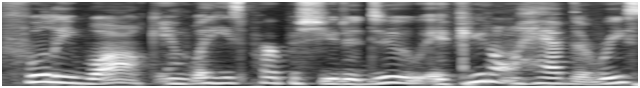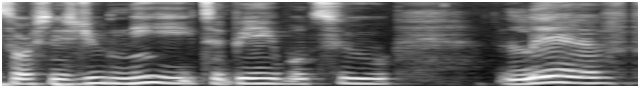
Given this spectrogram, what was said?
fully walk in what He's purposed you to do if you don't have the resources you need to be able to live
